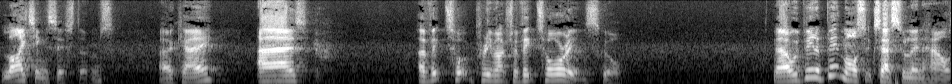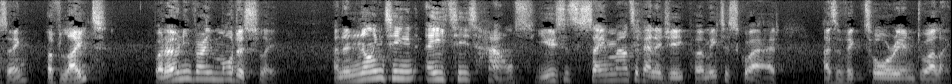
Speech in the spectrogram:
lighting systems, okay, as a Victor- pretty much a Victorian school. Now, we've been a bit more successful in housing of late, but only very modestly. And a 1980s house uses the same amount of energy per metre squared as a Victorian dwelling.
